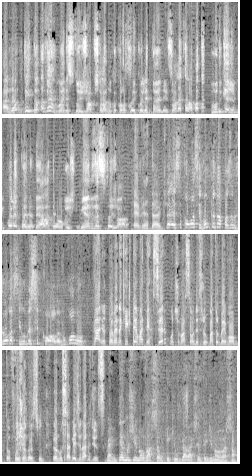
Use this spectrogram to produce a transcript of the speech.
A Namco tem tanta vergonha desses dois jogos que ela nunca colocou em coletâneas. Olha que ela bota tudo que é jogo em coletânea dela até hoje. Menos esses dois jogos. É verdade. Aí Você falou assim, vamos tentar fazer um jogo assim, vamos ver se cola. Não colou. Cara, eu tô vendo aqui que tem uma terceira continuação desse jogo, mas tudo bem, vamos, tô fugindo do assunto. Eu não sabia de nada disso. Bem, em termos de inovação, o que, que o Galaxy tem de inovação?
